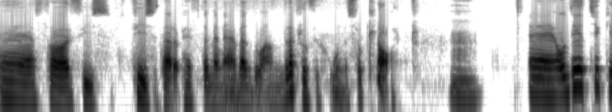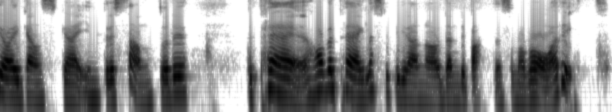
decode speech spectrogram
eh, för fys fysioterapeuter men även då andra professioner såklart. Mm. Eh, och det tycker jag är ganska intressant och det, det har väl präglats lite grann av den debatten som har varit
